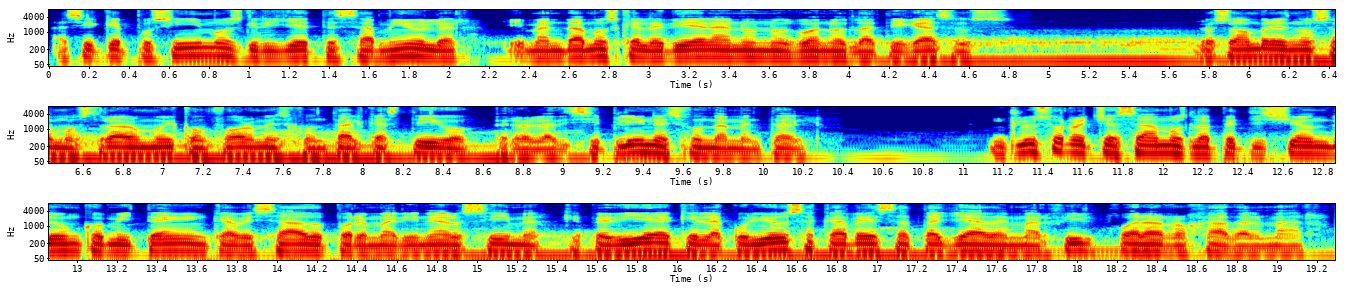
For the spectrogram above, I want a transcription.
así que pusimos grilletes a Müller y mandamos que le dieran unos buenos latigazos. Los hombres no se mostraron muy conformes con tal castigo, pero la disciplina es fundamental. Incluso rechazamos la petición de un comité encabezado por el marinero Zimmer, que pedía que la curiosa cabeza tallada en marfil fuera arrojada al mar.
